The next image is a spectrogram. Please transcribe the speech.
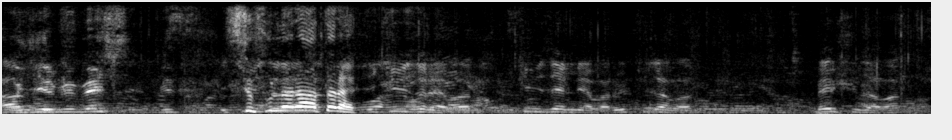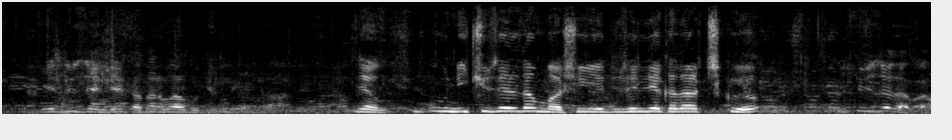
o 25 biz Sıfırları atarak. 200 liraya var, 250'ye var, 300'e var, 500'e var, 750'ye kadar var bugün. Yani bugün 250'den başlıyor 750'ye kadar çıkıyor. 200'e de var.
